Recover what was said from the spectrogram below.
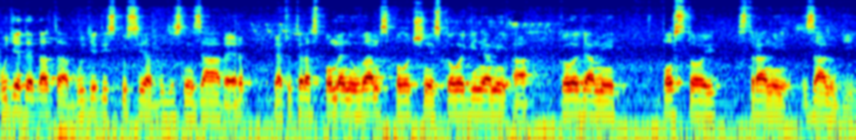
bude debata, bude diskusia, bude s nej záver. Ja tu teraz spomenúvam spoločne s kolegyňami a kolegami postoj strany za ľudí.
